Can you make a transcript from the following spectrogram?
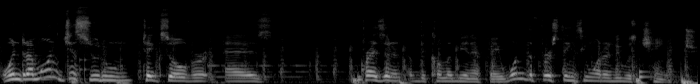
When Ramon Jesurun takes over as president of the Colombian FA, one of the first things he wanted to do was change.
